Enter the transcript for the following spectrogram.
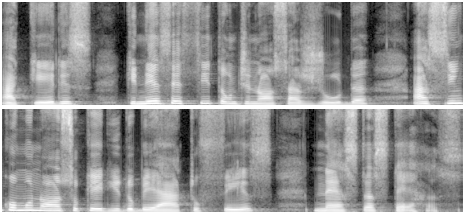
aqueles que necessitam de nossa ajuda, assim como nosso querido Beato fez nestas terras.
